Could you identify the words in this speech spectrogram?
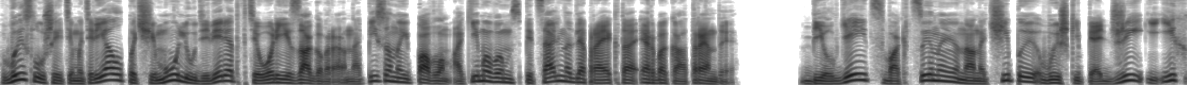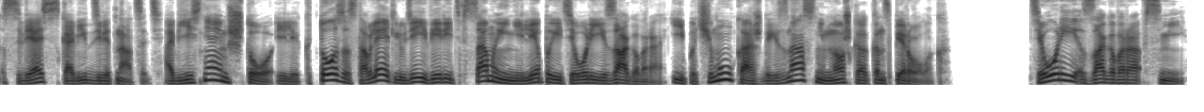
Вы слушаете материал «Почему люди верят в теории заговора», написанный Павлом Акимовым специально для проекта РБК «Тренды». Билл Гейтс, вакцины, наночипы, вышки 5G и их связь с COVID-19. Объясняем, что или кто заставляет людей верить в самые нелепые теории заговора и почему каждый из нас немножко конспиролог. Теории заговора в СМИ.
